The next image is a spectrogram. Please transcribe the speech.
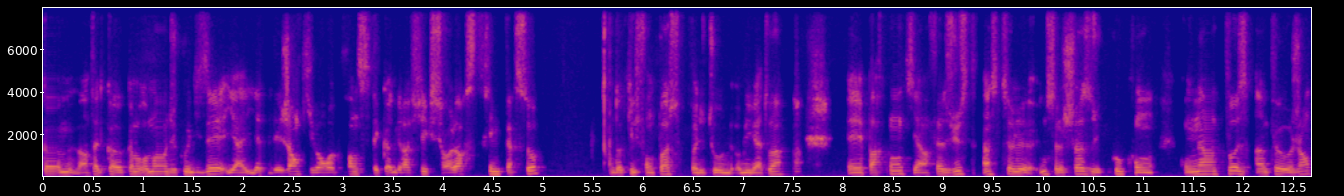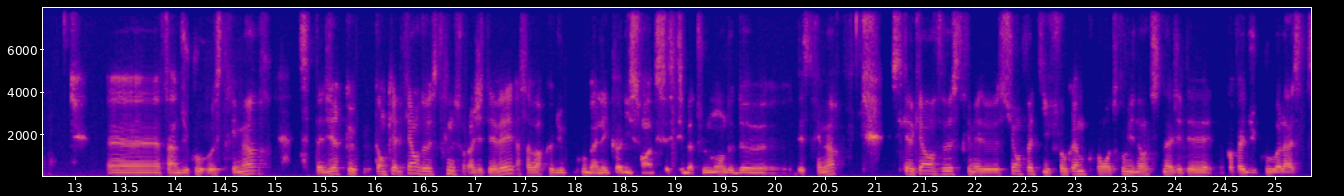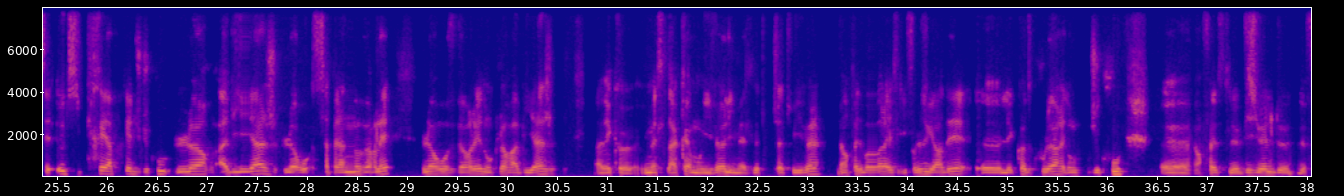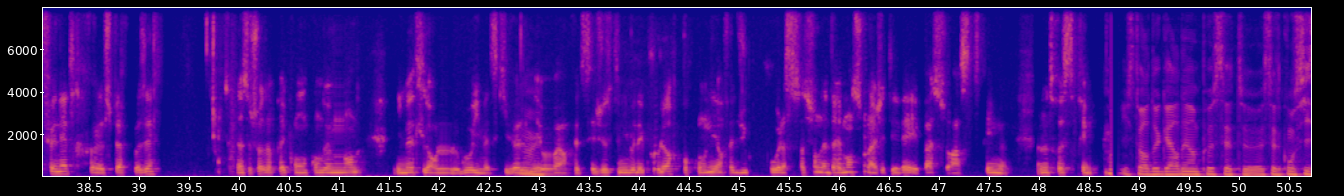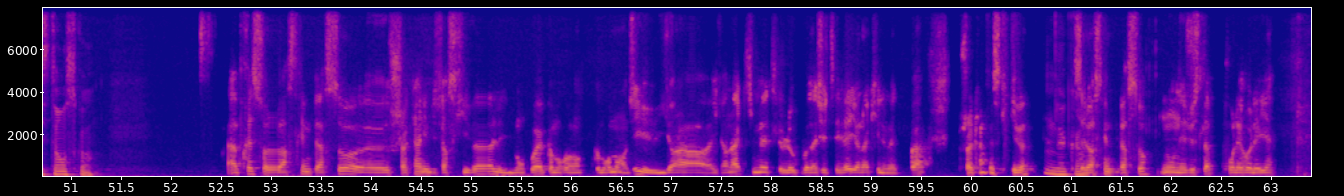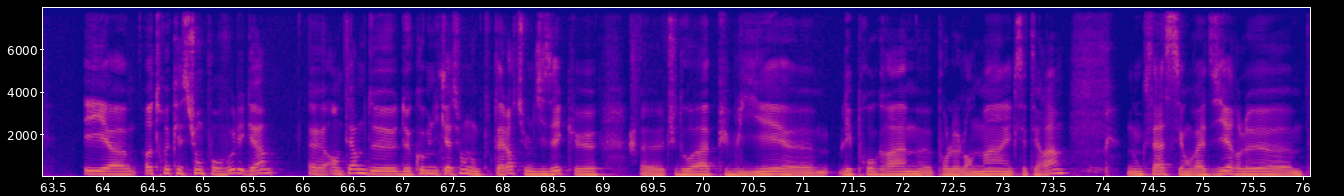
comme en fait comme, Romain du coup disait, il y a, des gens qui vont reprendre ces codes graphiques sur leur stream perso, donc ils font c'est pas du tout obligatoire. Et par contre, il y a en fait juste une seule chose du coup qu'on impose un peu aux gens, euh, enfin du coup aux streamers, c'est-à-dire que quand quelqu'un veut stream sur la GTV, à savoir que du coup bah, les codes ils sont accessibles à tout le monde de, des streamers. Quelqu'un veut streamer dessus, en fait il faut quand même qu'on retrouve l'identité de la GTV. Donc en fait du coup voilà c'est eux qui créent après du coup leur habillage, leur ça s'appelle un overlay, leur overlay donc leur habillage avec euh, ils mettent la cam où ils veulent, ils mettent le chat où ils veulent. Mais en fait voilà il faut juste garder euh, les codes couleurs et donc du coup euh, en fait le visuel de, de fenêtre superposé c'est la seule chose après qu'on qu demande. Ils mettent leur logo, ils mettent ce qu'ils veulent, mmh. mais ouais, en fait, c'est juste au niveau des couleurs pour qu'on ait en fait du coup la sensation sur la GTV et pas sur un stream, un autre stream. Histoire de garder un peu cette, cette consistance, quoi. Après, sur leur stream perso, euh, chacun est libre de faire ce qu'ils veulent. Donc, ouais, comme, comme Romain dit, il y, en a, il y en a qui mettent le logo de la GTV, il y en a qui ne le mettent pas. Chacun fait ce qu'il veut. C'est leur stream perso. Nous, on est juste là pour les relayer. Et euh, autre question pour vous, les gars. Euh, en termes de, communication, donc tout à l'heure tu me disais que euh, tu dois publier euh, les programmes pour le lendemain, etc. Donc ça c'est on va dire le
